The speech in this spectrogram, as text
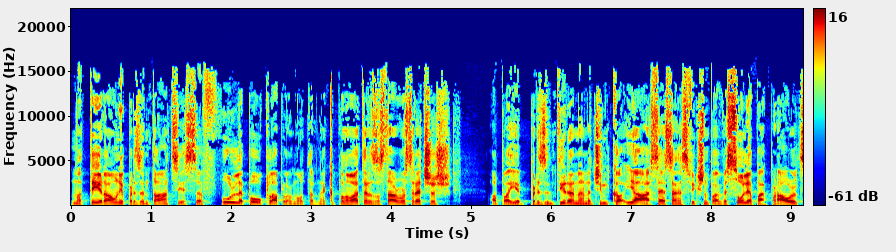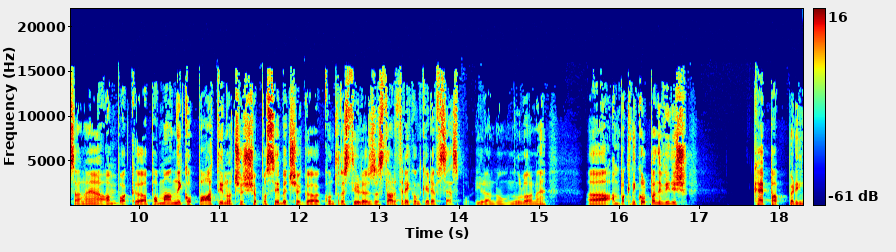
na tej ravni prezentacije se ful lepo uklaplja noter. Ponovadi za Star Wars rečeš, ali pa je prezentiran na način, da ja, vse je science fiction, pa je vesolje, pa je pravljica, ne, ampak eh, pa ima neko patino, če še posebej, če ga kontrastiraš z Star Trekom, kjer je vse spolirano v nulo. Ne. Uh, ampak nikoli pa ne vidiš. Kaj pa, pri,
